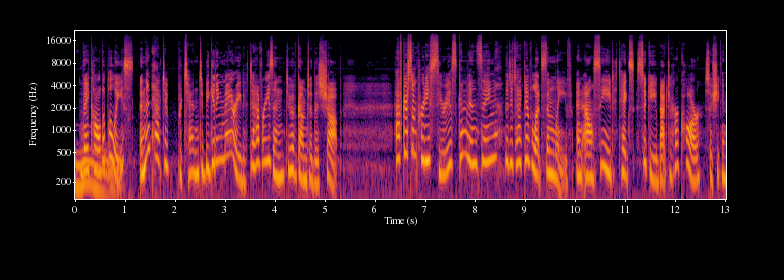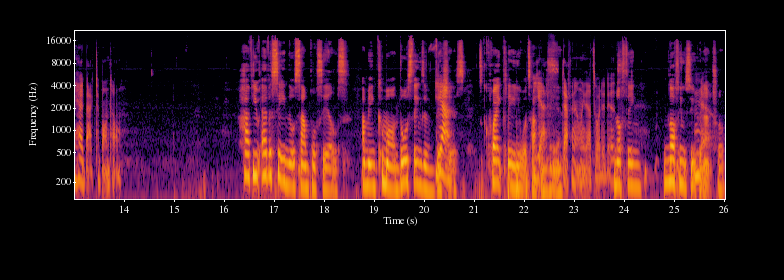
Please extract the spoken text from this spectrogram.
They call the police and then have to pretend to be getting married to have reason to have come to this shop. After some pretty serious convincing, the detective lets them leave, and Alcide takes Sookie back to her car so she can head back to Bon Temps. Have you ever seen those sample sales? I mean, come on, those things are vicious. Yeah. It's quite clearly what's happening Yes, here. definitely, that's what it is. Nothing, nothing supernatural.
